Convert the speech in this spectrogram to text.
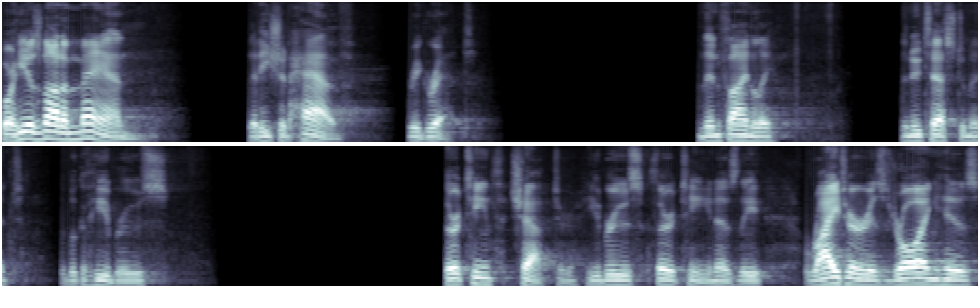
for he is not a man that he should have regret. And then finally, the New Testament, the book of Hebrews. 13th chapter, Hebrews 13, as the writer is drawing his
